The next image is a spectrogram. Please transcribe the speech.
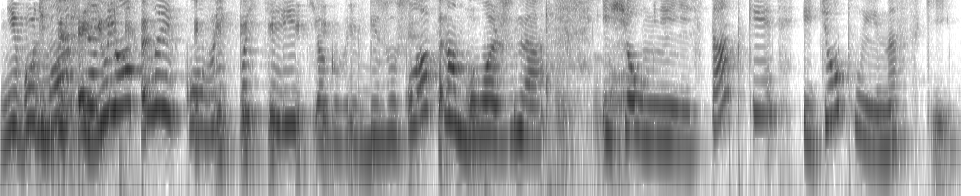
Не будет можно это Юлька. теплый коврик постелить? Я говорю, безусловно, можно. Еще у меня есть тапки и теплые носки.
